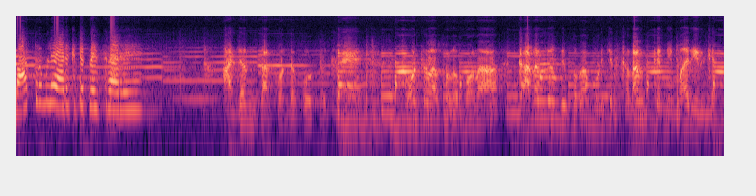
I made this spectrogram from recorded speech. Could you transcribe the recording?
பாத்ரூம்ல யார்கிட்ட பேசுறாரு? அஜந்தா கொண்ட போட்டிருக்கேன் டோட்டலா சொல்ல போனா கடல்ல இருந்து இப்பதான் முடிச்ச கடல் கண்ணி மாதிரி இருக்கேன்.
